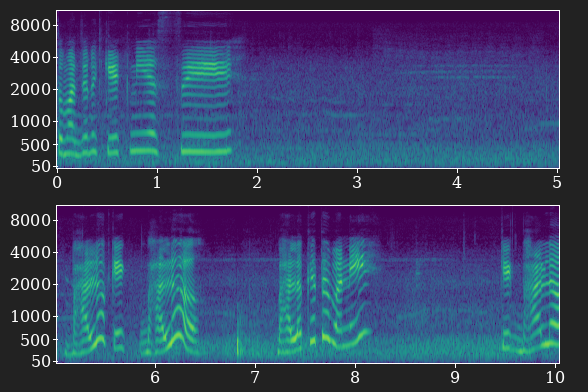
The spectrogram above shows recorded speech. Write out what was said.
তোমার জন্য কেক নিয়ে এসছি। ভালো কেক, ভালো? ভালো খেতে বানি? কেক ভালো?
